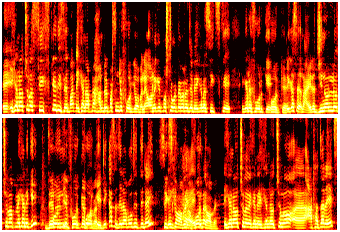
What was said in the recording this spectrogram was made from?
এখানে হচ্ছে সিক্স কে দিছে বাট এখানে আপনার হান্ড্রেড পার্সেন্ট ফোর কে পাবেন। অনেকে প্রশ্ন করতে পারেন যাবে এখানে সিক্স কে এখানে ফোর কে 4K ঠিক আছে? না এটা জিনলি হচ্ছিল আপনি এখানে কি? 4K ফোর পাবেন। কে ঠিক আছে? যেটা বলছি সেটাই 6K হবে না, হ্যাঁ, 4K এখানে- হবে। এখানে হচ্ছিল এখানে এখানে হচ্ছিল আট হাজার এক্স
